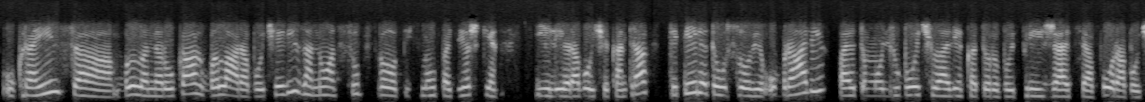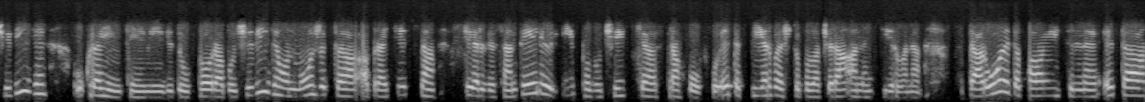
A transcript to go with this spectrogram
украинца было на руках, была рабочая виза, но отсутствовало письмо поддержки или рабочий контракт. Теперь это условие убрали, поэтому любой человек, который будет приезжать а, по рабочей визе, украинцы, я имею в виду, по рабочей визе, он может а, обратиться в сервис Онтерио и получить а, страховку. Это первое, что было вчера анонсировано. Второе дополнительное – это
